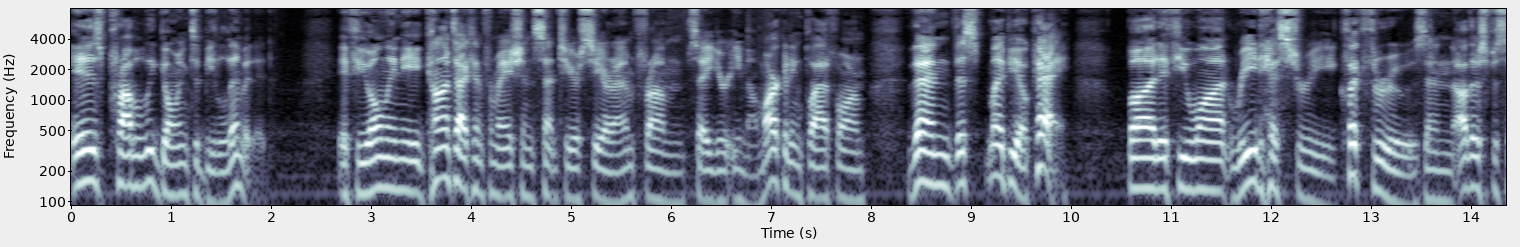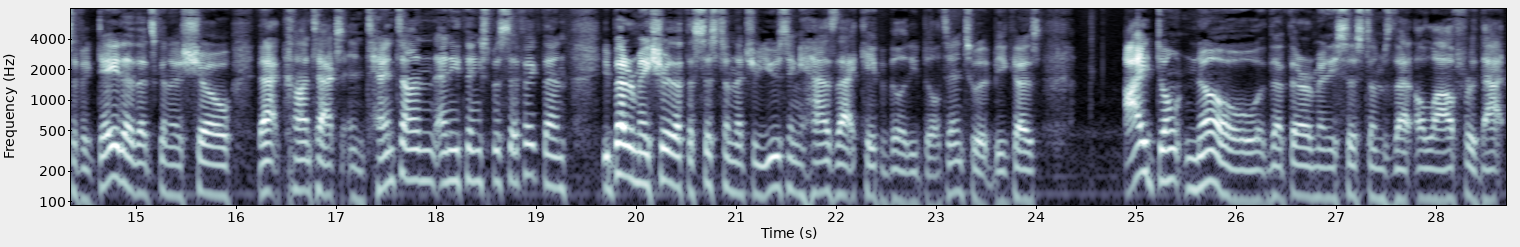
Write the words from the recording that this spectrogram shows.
is probably going to be limited. If you only need contact information sent to your CRM from, say, your email marketing platform, then this might be okay. But if you want read history, click throughs, and other specific data that's going to show that contact's intent on anything specific, then you better make sure that the system that you're using has that capability built into it because I don't know that there are many systems that allow for that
